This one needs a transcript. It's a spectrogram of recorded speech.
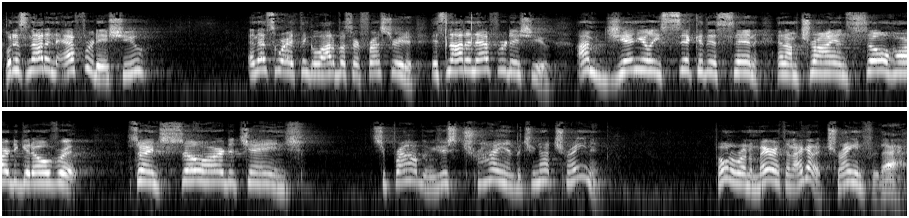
But it's not an effort issue. And that's where I think a lot of us are frustrated. It's not an effort issue. I'm genuinely sick of this sin, and I'm trying so hard to get over it. I'm trying so hard to change. It's your problem. You're just trying, but you're not training. If I want to run a marathon, I got to train for that.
